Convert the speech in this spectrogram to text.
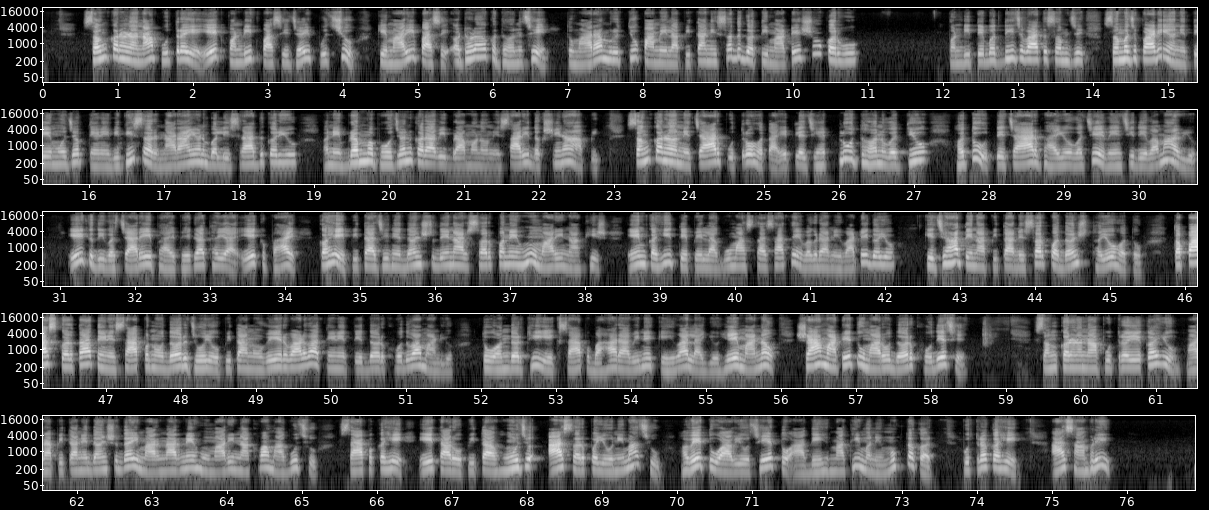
શંકરણના પુત્રએ એક પંડિત પાસે જઈ પૂછ્યું કે, મારી પાસે અઢળક ધન છે, તો મારા મૃત્યુ પામેલા પિતાની સદગતિ માટે શું કરવું? પંડિતે બધી જ વાત સમજી, સમજ પાડી અને તે મુજબ તેણે વિધિસર નારાયણ બલિ શ્રાદ્ધ કર્યું અને બ્રહ્મ ભોજન કરાવી બ્રાહ્મણોને સારી દક્ષિણા આપી. શંકરણને ચાર પુત્રો હતા એટલે જેટલું ધન વધ્યું હતું તે ચાર ભાઈઓ વચ્ચે વેચી દેવામાં આવ્યું. એક દિવસ ચારેય ભાઈ ભેગા થયા. એક ભાઈ કહે, પિતાજીને દંશ દેનાર સર્પને હું મારી નાખીશ. એમ કહી તે પેલા ગુમાસ્તા સાથે વગડાની વાટે ગયો કે જ્યાં તેના પિતાને સર્પદંશ થયો હતો. તપાસ કરતા તેણે સાપનો દર જોયો. પિતાનો વેર વાળવા તેણે તે દર ખોદવા માંડ્યો. તો અંદરથી એક સાપ બહાર આવીને કહેવા લાગ્યો, હે માનવ, શા માટે તું મારો દર ખોદે છે? શંકર્ણના પુત્રએ કહ્યું, મારા પિતાને દંશ દઈ મારનારને હું મારી નાખવા માગું છું. સાપ કહે, એ તારો પિતા, હું જ આ સર્પયોનીમાં છું. હવે તું આવ્યો છે તો આ દેહમાંથી મને મુક્ત કર. પુત્ર કહે, આ સાંભળી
